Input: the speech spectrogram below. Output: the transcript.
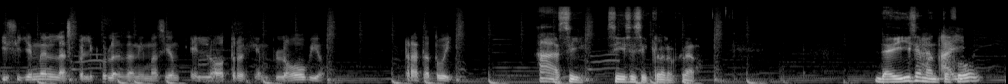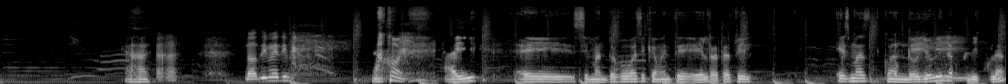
y siguiendo en las películas de animación, el otro ejemplo obvio, Ratatouille. Ah, sí, sí, sí, sí, claro, claro. De ahí se mantuvo. Ajá. Ajá. No, dime, dime. ahí eh, se me antojó básicamente el ratatouille. Es más, cuando yo vi la película,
